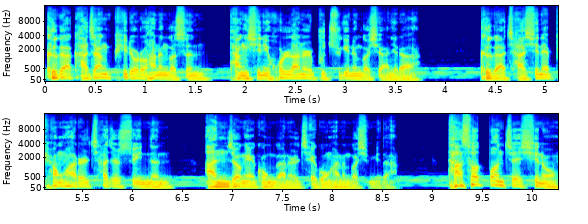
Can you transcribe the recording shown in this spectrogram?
그가 가장 필요로 하는 것은 당신이 혼란을 부추기는 것이 아니라 그가 자신의 평화를 찾을 수 있는 안정의 공간을 제공하는 것입니다. 다섯 번째 신호,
